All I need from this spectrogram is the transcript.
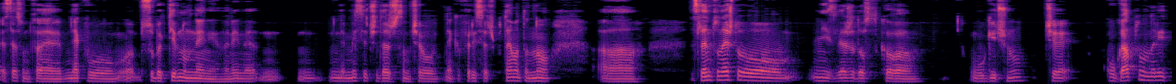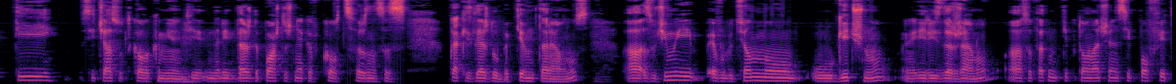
естествено, това е някакво субективно мнение. Нали? Не, не мисля, че даже съм чел някакъв ресърч по темата, но а, следното нещо ни изглежда доста такова логично, че когато нали, ти си част от такова комьюнити, нали, даже да плащаш някакъв кост, свързан с как изглежда обективната реалност, а, звучи ми еволюционно логично или издържано, а съответно ти по този начин си по-фит,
